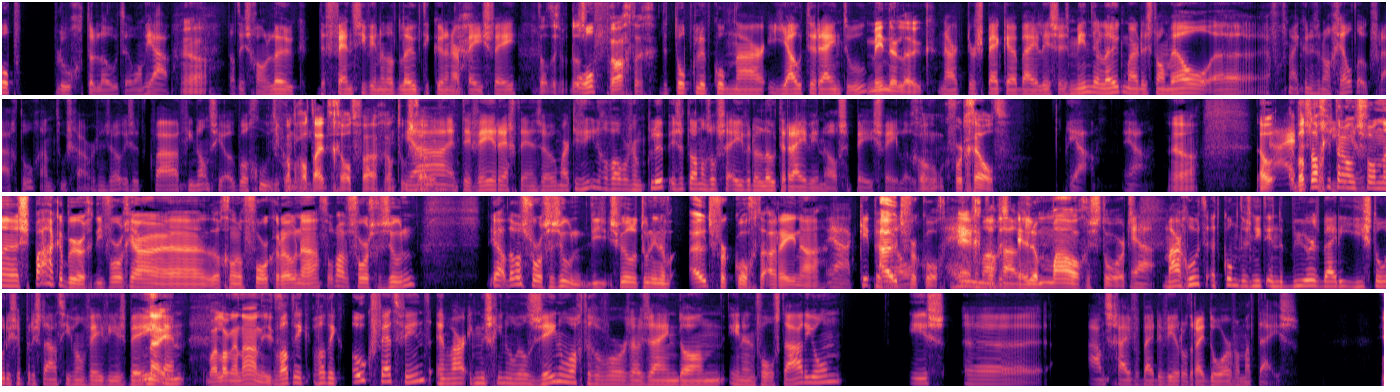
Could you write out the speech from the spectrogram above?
topploeg te loten. Want ja, Ja, dat is gewoon leuk. De fans die vinden dat leuk, die kunnen naar PSV. dat is, dat is Of- prachtig. De topclub komt naar jouw terrein toe. Minder leuk. Naar Terspekke bij Lisse is minder leuk, maar dus dan wel, eh, volgens mij kunnen ze dan geld ook vragen, toch? Aan toeschouwers en zo. Is het qua financiën ook wel goed. Je kan toch die- altijd geld vragen aan toeschouwers? Ja, en tv-rechten en zo. Maar het is in ieder geval voor zo'n club is het dan alsof ze even de loterij winnen als ze PSV loten. Gewoon voor het geld. Ja, ja. Ja. Nou, Ja, wat dacht je trouwens van eh, Spakenburg, die vorig jaar, eh, gewoon nog voor corona, volgens mij was het vorig seizoen. Ja, dat was vorig seizoen. Die speelde toen in een uitverkochte arena. Ja, kippenvel. Uitverkocht. Echt, Helemaal dat is helemaal gestoord. Ja, maar goed, het komt dus niet in de buurt bij die historische prestatie van VVSB. Nee. En Maar lange na niet. wat ik, wat ik ook vet vind en waar ik misschien nog wel zenuwachtiger voor zou zijn dan in een vol stadion, is eh, aanschuiven bij de Wereldrijd Door van Matthijs.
